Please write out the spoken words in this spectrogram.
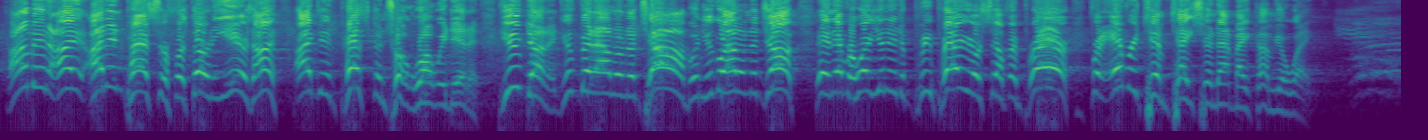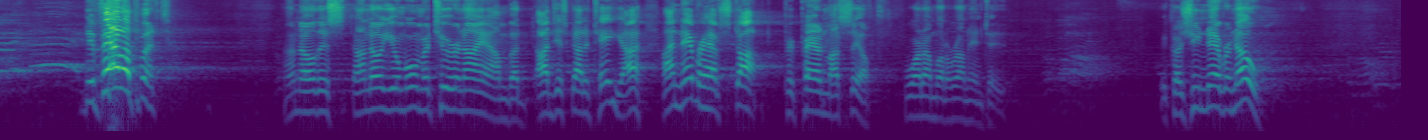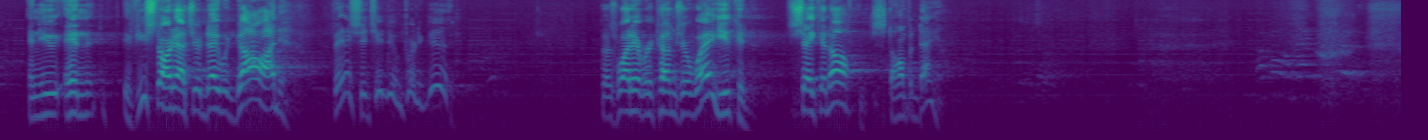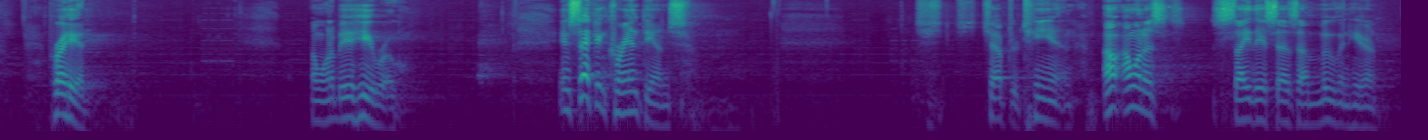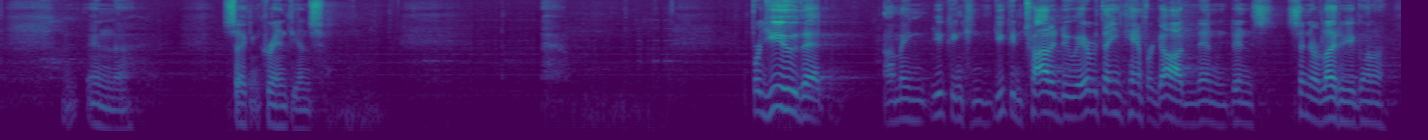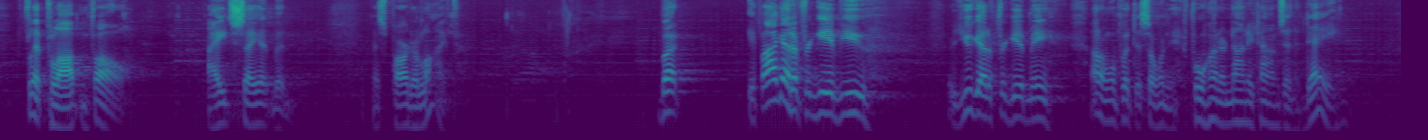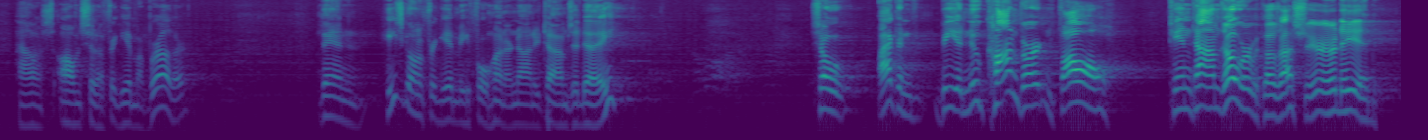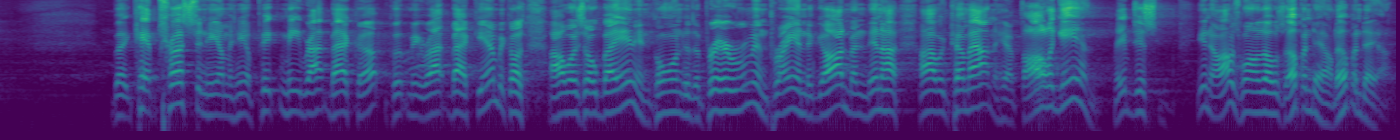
I mean, I, I didn't pastor for 30 years. I, I did pest control while we did it. You've done it. You've been out on the job. When you go out on the job and everywhere, you need to prepare yourself in prayer for every temptation that may come your way. Development. I know this, I know you're more mature than I am, but I just got to tell you, I, I never have stopped preparing myself for what I'm going to run into. Because you never know. And you and if you start out your day with God, finish it, you're doing pretty good. Because whatever comes your way, you can shake it off and stomp it down. Praying. I want to be a hero. In 2 Corinthians chapter 10, I, I want to say this as I'm moving here in uh, 2 Corinthians. For you that, I mean, you can, you can try to do everything you can for God, and then, then sooner or later you're going to flip flop and fall. I hate to say it, but that's part of life. But if I got to forgive you, or you got to forgive me, I don't want to put this on you 490 times in a day. How often should I forgive my brother? Then he's going to forgive me 490 times a day. So I can be a new convert and fall 10 times over because I sure did. But kept trusting him and he'll pick me right back up put me right back in because i was obeying and going to the prayer room and praying to god. And then i, I would come out and he'd fall again. Maybe just you know i was one of those up and down up and down.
